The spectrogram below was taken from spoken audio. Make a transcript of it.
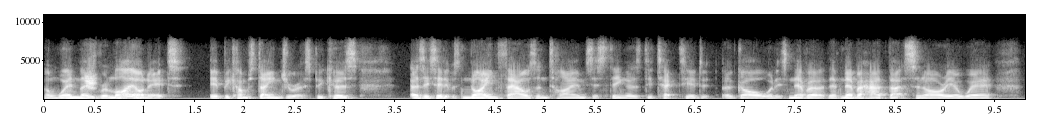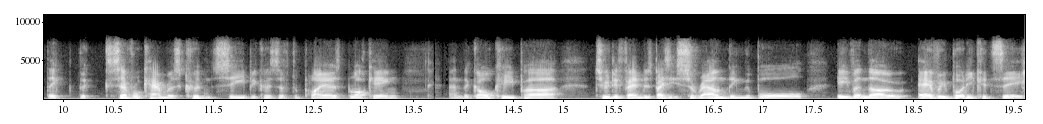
And when they rely on it, it becomes dangerous because, as I said, it was 9,000 times this thing has detected a goal, and it's never they've never had that scenario where they the several cameras couldn't see because of the players blocking and the goalkeeper two defenders basically surrounding the ball, even though everybody could see,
